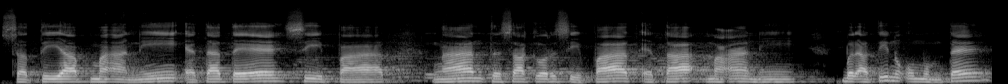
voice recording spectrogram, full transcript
Setiap ma'ani eta teh sifat. Ngan tesakur sifat eta ma'ani. Berarti nu umum teh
